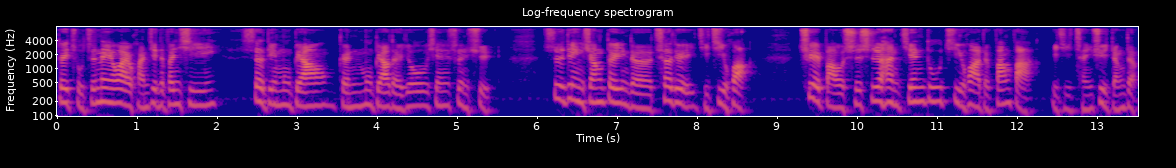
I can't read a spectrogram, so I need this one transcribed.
对组织内外环境的分析、设定目标跟目标的优先顺序、制定相对应的策略以及计划。确保实施和监督计划的方法以及程序等等，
